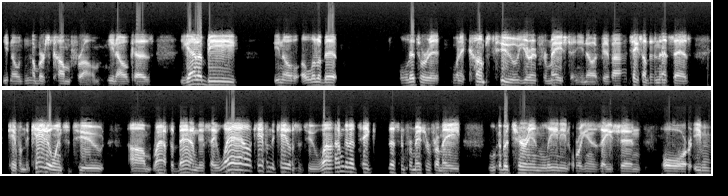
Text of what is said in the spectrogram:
you know numbers come from. You know, because you got to be, you know, a little bit literate when it comes to your information. You know, if, if I take something that says came from the Cato Institute, um, right off the bat, I'm going to say, well, it came from the Cato Institute. Well, I'm going to take this information from a libertarian leaning organization or even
